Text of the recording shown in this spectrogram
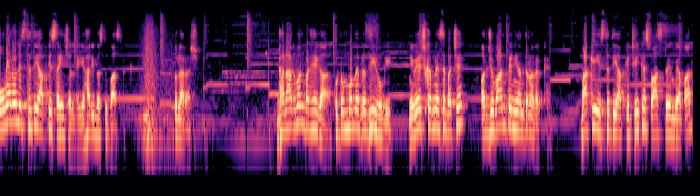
ओवरऑल स्थिति आपकी सही चल रही है। हरी वस्तु पास रखें। तुला राशि। धनागमन बढ़ेगा, कुटुंबों में वृद्धि होगी, निवेश करने से बचे और ज़ुबान पे नियंत्रण रखें। बाकी स्थिति आपकी ठीक है, स्वास्थ्य, प्रेम, व्यापार,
